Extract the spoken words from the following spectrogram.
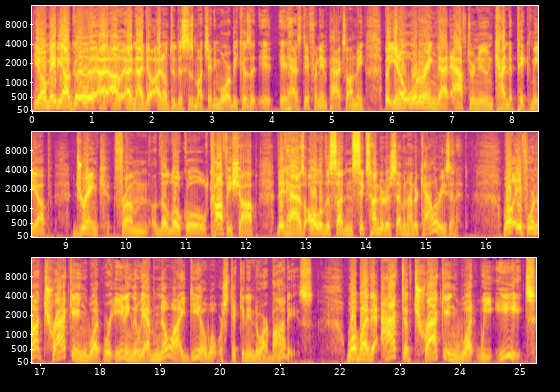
You know, maybe I'll go, I, I, and I don't, I don't do this as much anymore because it, it, it has different impacts on me. But you know, ordering that afternoon kind of pick me up drink from the local coffee shop that has all of a sudden 600 or 700 calories in it. Well, if we're not tracking what we're eating, then we have no idea what we're sticking into our bodies Well, by the act of tracking what we eat,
